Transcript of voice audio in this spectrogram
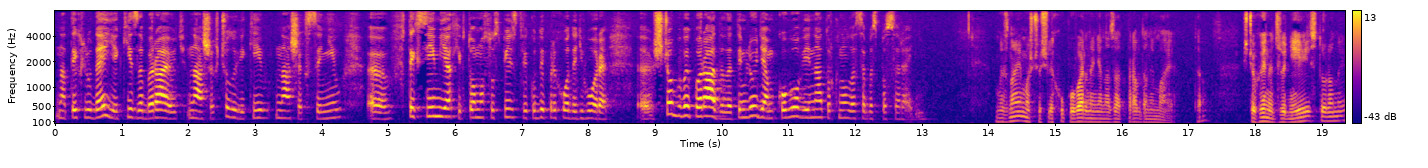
на тих людей, які забирають наших чоловіків, наших синів в тих сім'ях і в тому суспільстві, куди приходить горе. Що б ви порадили тим людям, кого війна торкнулася безпосередньо? Ми знаємо, що шляху повернення назад правда немає. Так? Що гинуть з однієї сторони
